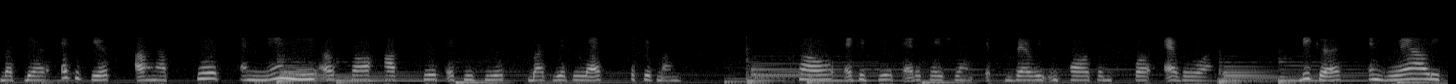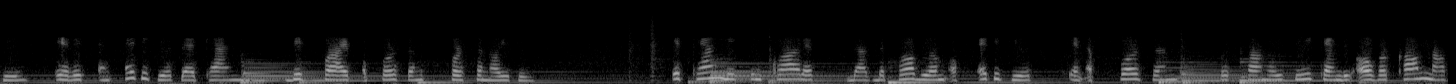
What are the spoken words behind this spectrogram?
but their attitudes are not good and many also have good attitude but with less equipment. So attitude education is very important for everyone because in reality it is an attitude that can describe a person's personality. It can be concluded that the problem of attitude in a person's personality can be overcome not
